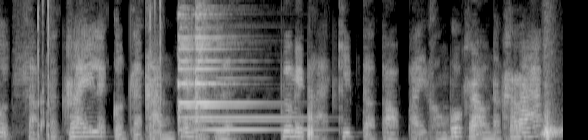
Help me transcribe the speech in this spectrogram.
กด subscribe และกดกระฆังแจ้งเตือนเพื่อไม่พลาดคลิปต่อๆไปของพวกเรานะครับ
